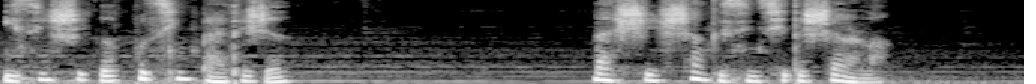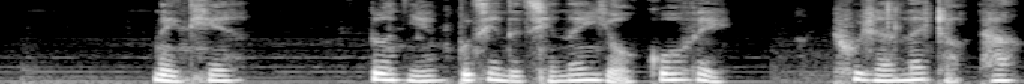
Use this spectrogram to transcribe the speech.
已经是个不清白的人，那是上个星期的事儿了。那天，多年不见的前男友郭卫突然来找他。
